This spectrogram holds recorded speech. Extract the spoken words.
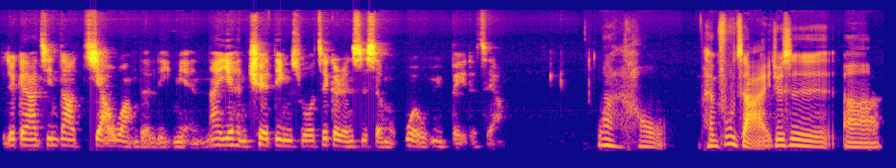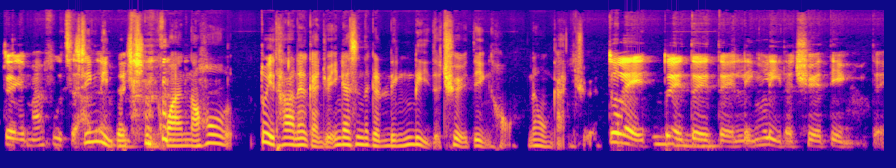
我就跟他进到交往的里面，那也很确定说这个人是神为我预备的，这样哇，好很复杂欸，就是呃，对，蛮复杂。心里的喜 欢，然后对他那个感觉应该是那个邻里的确定吼，那种感觉。对对对嗯对，邻里的确定，对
